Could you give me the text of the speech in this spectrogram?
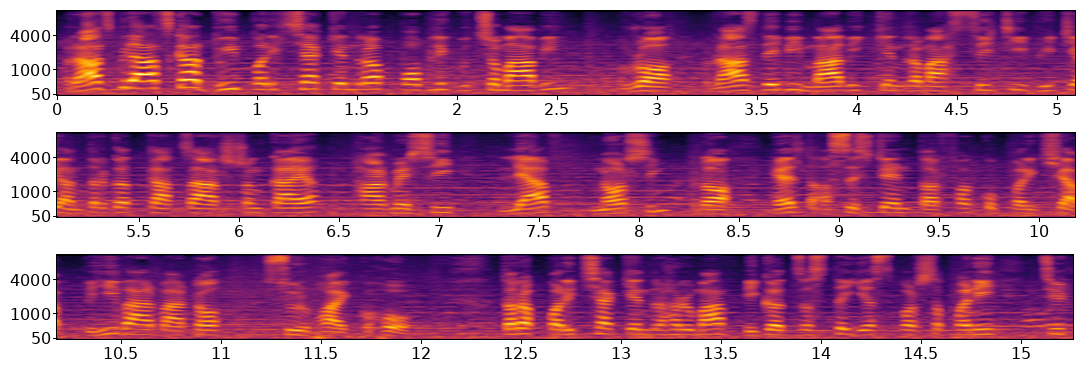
राजविराजका दुई परीक्षा केन्द्र पब्लिक उच्च मावि र राजदेवी मावि केन्द्रमा सिटी भिटी अन्तर्गतका चार सङ्काय फार्मेसी ल्याब नर्सिङ र हेल्थ असिस्टेन्ट तर्फको परीक्षा बिहिबारबाट सुरु भएको हो। तर परीक्षा केन्द्रहरूमा विगत जस्तै यस वर्ष पनि चिट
